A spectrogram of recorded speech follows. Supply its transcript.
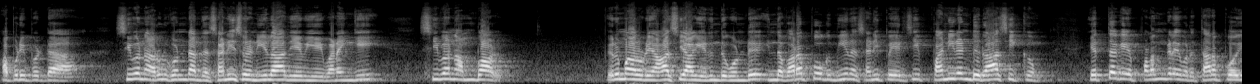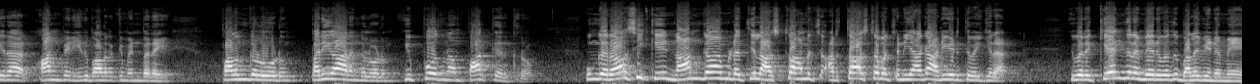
அப்படிப்பட்ட சிவன் அருள் கொண்ட அந்த சனீஸ்வரன் நீலாதேவியை வணங்கி சிவன் அம்பாள் பெருமாளுடைய ஆசியாக இருந்து கொண்டு இந்த வரப்போக்கு மீன சனிப்பெயர்ச்சி பனிரெண்டு ராசிக்கும் எத்தகைய பலன்களை அவர் தரப்போகிறார் ஆண் பெண் இருபாலருக்கும் என்பதை பலன்களோடும் பரிகாரங்களோடும் இப்போது நாம் பார்க்க இருக்கிறோம். உங்கள் ராசிக்கு நான்காம் இடத்தில் அஷ்டாம அர்த்தாஷ்டம சனியாக அடியெடுத்து வைக்கிறார். இவர் கேந்திரம் ஏறுவது பலவீனமே.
